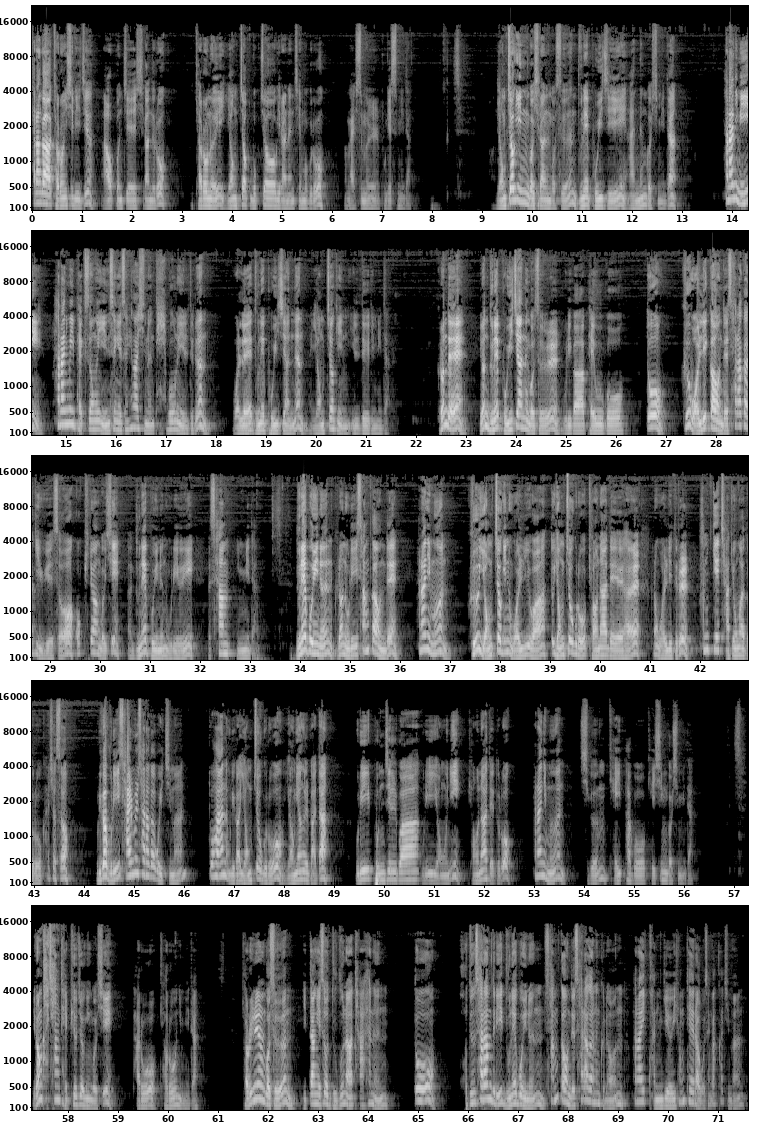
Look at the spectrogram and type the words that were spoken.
사랑과 결혼 시리즈 아홉 번째 시간으로 결혼의 영적 목적이라는 제목으로 말씀을 보겠습니다. 영적인 것이라는 것은 눈에 보이지 않는 것입니다. 하나님이 하나님의 백성의 인생에서 행하시는 대부분의 일들은 원래 눈에 보이지 않는 영적인 일들입니다. 그런데 이런 눈에 보이지 않는 것을 우리가 배우고 또 그 원리 가운데 살아가기 위해서 꼭 필요한 것이 눈에 보이는 우리의 삶입니다. 눈에 보이는 그런 우리 삶 가운데 하나님은 그 영적인 원리와 또 영적으로 변화되어야 할 그런 원리들을 함께 작용하도록 하셔서 우리가 우리 삶을 살아가고 있지만 또한 우리가 영적으로 영향을 받아 우리 본질과 우리 영혼이 변화되도록 하나님은 지금 개입하고 계신 것입니다. 이런 가장 대표적인 것이 바로 결혼입니다. 결혼이라는 것은 이 땅에서 누구나 다 하는 또 모든 사람들이 눈에 보이는 삶 가운데 살아가는 그런 하나의 관계의 형태라고 생각하지만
